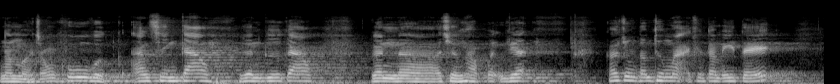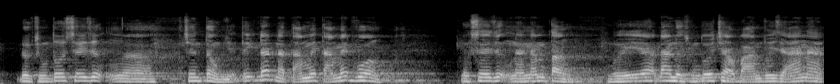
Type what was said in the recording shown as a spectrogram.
nằm ở trong khu vực an sinh cao, dân cư cao, gần uh, trường học, bệnh viện, các trung tâm thương mại, trung tâm y tế. Được chúng tôi xây dựng uh, trên tổng diện tích đất là 88 m2 được xây dựng là 5 tầng với à, đang được chúng tôi chào bán với giá là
